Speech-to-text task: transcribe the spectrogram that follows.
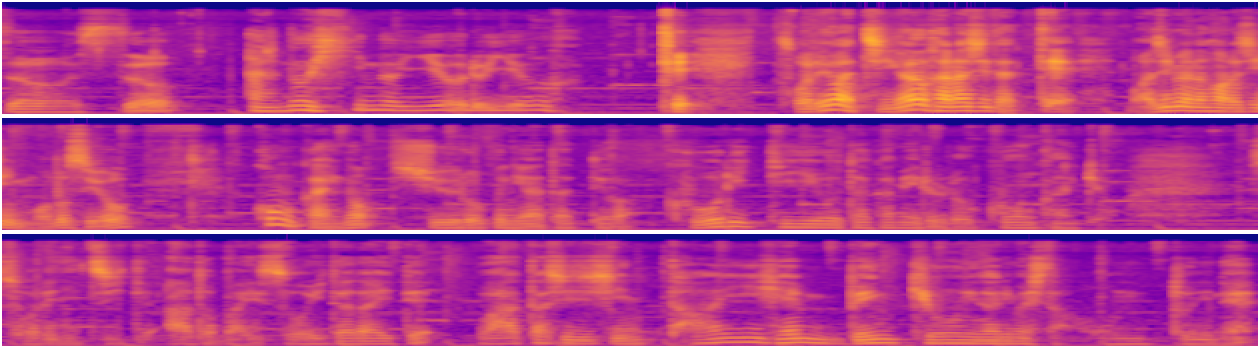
そうそう。あの日の夜よ。ってそれは違う話だって。真面目な話に戻すよ。今回の収録にあたってはクオリティを高める録音環境。それについてアドバイスをいただいて私自身大変勉強になりました。本当にね。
